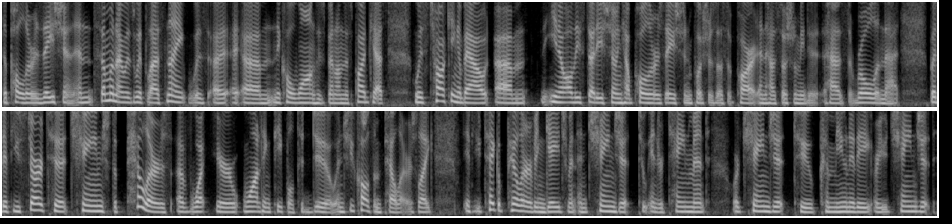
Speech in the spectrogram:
the polarization, and someone I was with last night was uh, uh, um, Nicole Wong, who's been on this podcast, was talking about. Um, you know all these studies showing how polarization pushes us apart and how social media has the role in that. But if you start to change the pillars of what you're wanting people to do and she calls them pillars like if you take a pillar of engagement and change it to entertainment or change it to community or you change it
